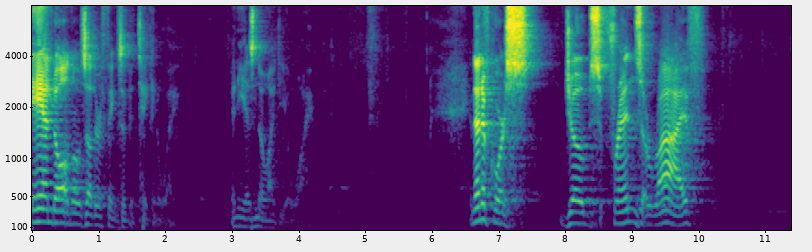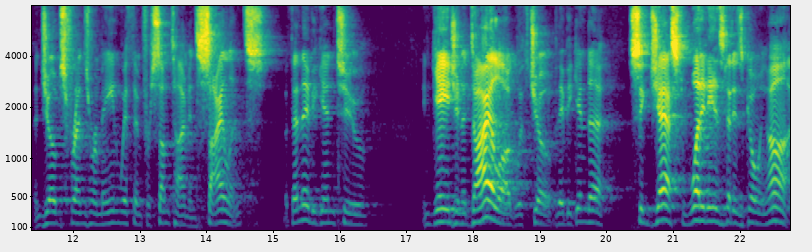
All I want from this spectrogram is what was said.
and all those other things have been taken away. And he has no idea. And then, of course, Job's friends arrive, and Job's friends remain with him for some time in silence, but then they begin to engage in a dialogue with Job. They begin to suggest what it is that is going on.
